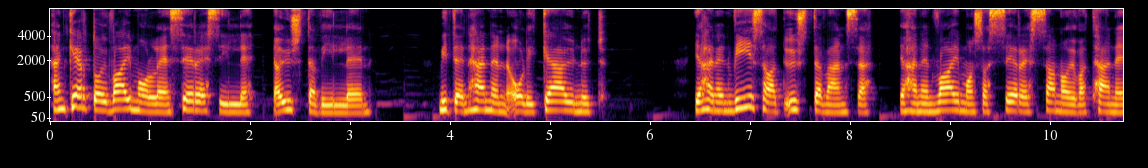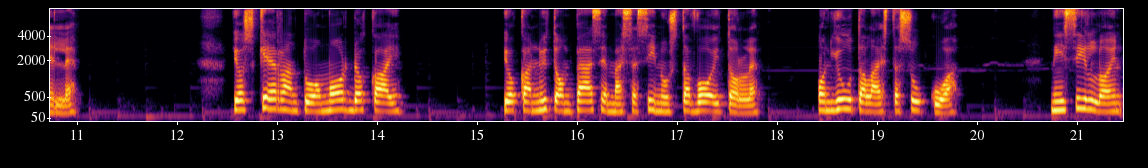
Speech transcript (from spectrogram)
Hän kertoi vaimolleen Seresille ja ystävilleen, miten hänen oli käynyt, ja hänen viisaat ystävänsä ja hänen vaimonsa Seres sanoivat hänelle, jos kerran tuo Mordokai joka nyt on pääsemässä sinusta voitolle, on juutalaista sukua, niin silloin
